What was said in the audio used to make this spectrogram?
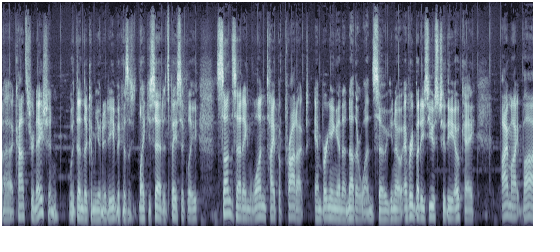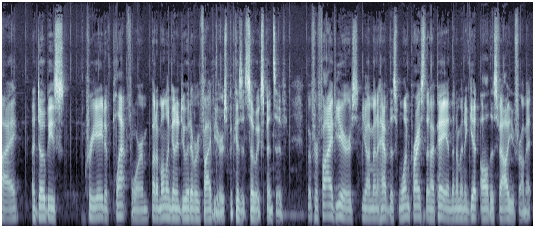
uh, consternation within the community because, like you said, it's basically sunsetting one type of product and bringing in another one. So, you know, everybody's used to the okay, I might buy Adobe's creative platform, but I'm only going to do it every five years because it's so expensive. But for five years, you know, I'm going to have this one price that I pay, and then I'm going to get all this value from it.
